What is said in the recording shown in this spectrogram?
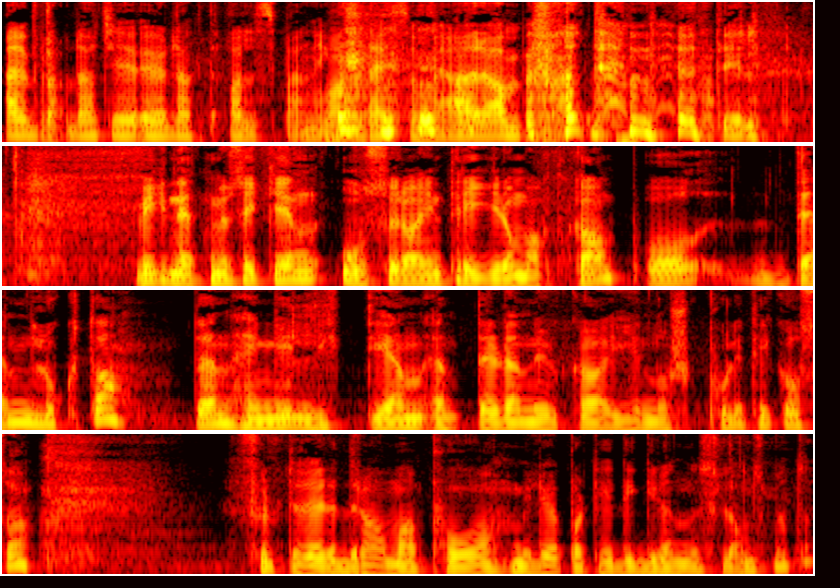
Er det bra? Det har ikke ødelagt all spenning for de som jeg har anbefalt den til. Vignettmusikken oser av intriger og maktkamp, og den lukta den henger litt igjen etter denne uka i norsk politikk også. Fulgte dere drama på Miljøpartiet De Grønnes landsmøte?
